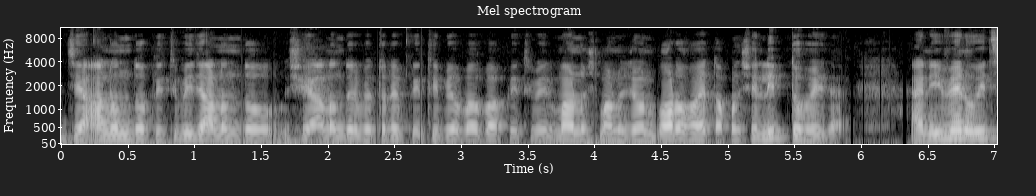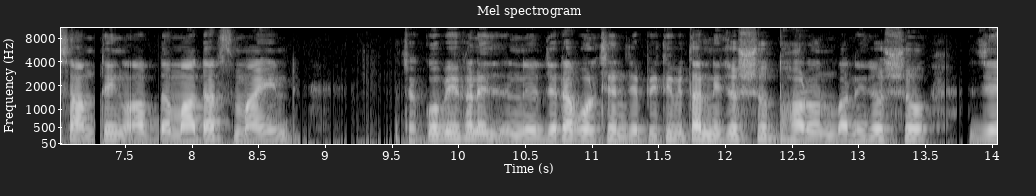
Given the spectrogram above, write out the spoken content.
যে আনন্দ, পৃথিবী যে আনন্দ, সেই আনন্দের ভেতরে পৃথিবী বা পৃথিবীর মানুষ মানুষ যখন বড় হয়, তখন সে লিপ্ত হয়ে যায়। And even with something of the mother's mind আচ্ছা কবি এখানে যেটা বলছেন যে পৃথিবী তার নিজস্ব ধরন বা নিজস্ব যে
